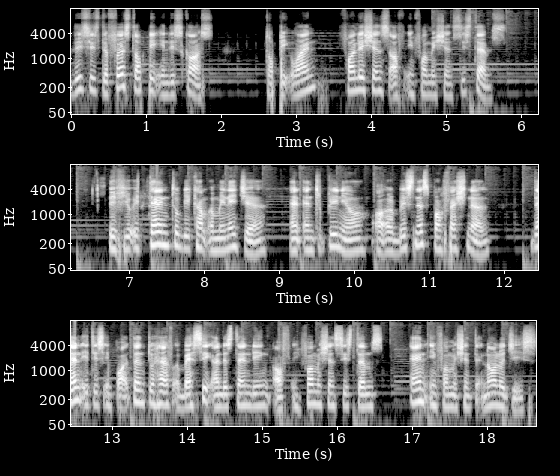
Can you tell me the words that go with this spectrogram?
this is the first topic in this course. Topic 1 Foundations of Information Systems. If you intend to become a manager, an entrepreneur, or a business professional, then it is important to have a basic understanding of information systems and information technologies.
